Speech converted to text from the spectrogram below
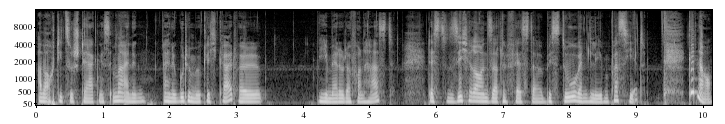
Aber auch die zu stärken ist immer eine, eine gute Möglichkeit, weil je mehr du davon hast, desto sicherer und sattelfester bist du, wenn Leben passiert. Genau.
